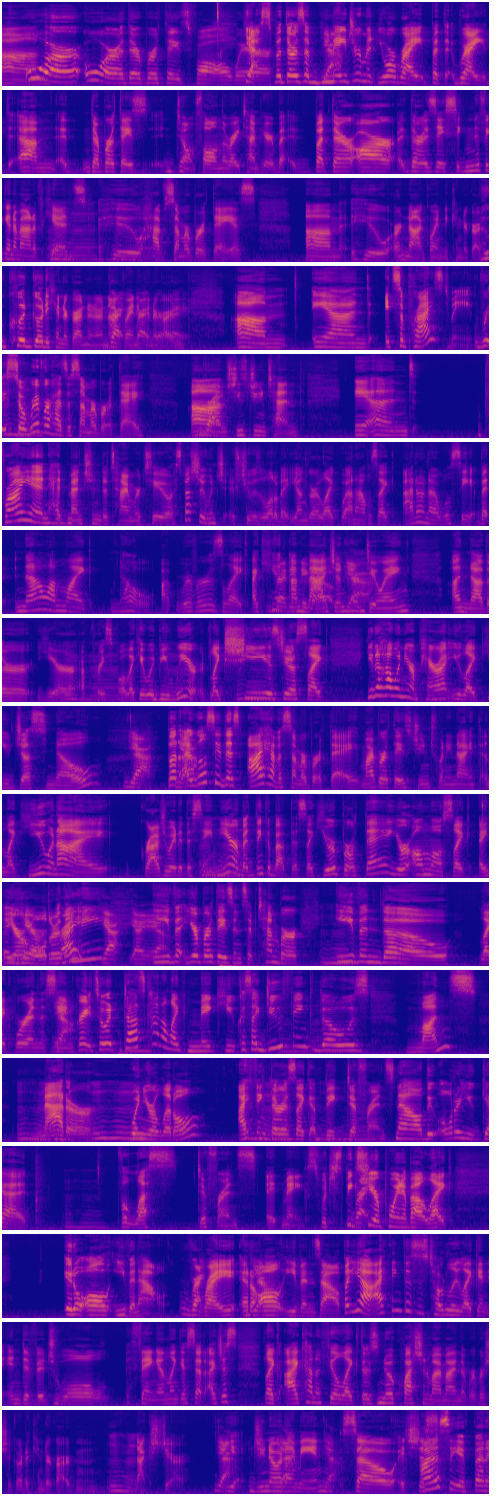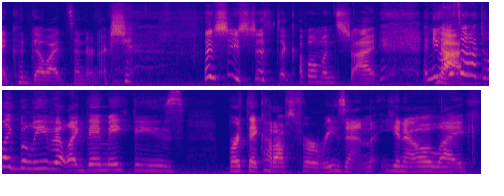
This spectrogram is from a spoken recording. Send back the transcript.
Um, Mm-hmm. or or their birthdays fall where Yes, but there's a Yeah. major. You're right, but th- right, um, their birthdays don't fall in the right time period. But but there are there is a significant amount of kids Mm-hmm, who have summer birthdays, um, who are not going to kindergarten, who could go to kindergarten and are not Right, going to right, right, kindergarten. Um, and it surprised me. Ri- So River has a summer birthday. Um, Mm-hmm. Right. she's June 10th, and Brian had mentioned a time or two, especially when she, she was a little bit younger. Like, when I was like, I don't know, we'll see. But now I'm like, no, uh, River is like, I can't Ready to go, imagine her doing another year of preschool. Like, it would be Mm-hmm. weird. Like, she is just like, you know how when you're a parent, you like, you just know. yeah. But I will say this I have a summer birthday. My birthday is June 29th. And like, you and I graduated the same year. But think about this like, your birthday, you're almost like a, Mm-hmm. A year, older right. than me Yeah, yeah, yeah. Mm-hmm. even your birthday's in September, even though like we're in the same Yeah. Mm-hmm. grade. So it does kind of like make you because I do think those months Mm-hmm. matter when you're little. I think there is like a big difference. Now, the older you get, the less difference it makes, which speaks Mm-hmm. Right. to your point about like it'll all even out. Right. Right? It Yeah. all evens out. But yeah, I think this is totally like an individual thing. And like I said, I just like I kind of feel like there's no question in my mind that River should go to kindergarten next year. Mm-hmm. Yeah. Do you know what I mean? Yeah. So it's just Honestly, if Bennett could go, I'd send her next year. She's just a couple months shy. And you Yeah. also have to like believe that like they make these birthday cutoffs for a reason, you know, like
